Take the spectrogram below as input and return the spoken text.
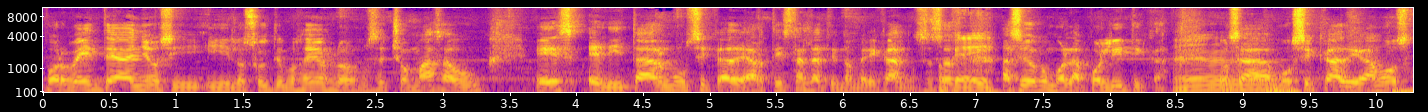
por 20 años y, y los últimos años lo hemos hecho más aún, es editar música de artistas latinoamericanos. Esa es- Ok. ha sido como la política. Ah. O sea, música, digamos,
